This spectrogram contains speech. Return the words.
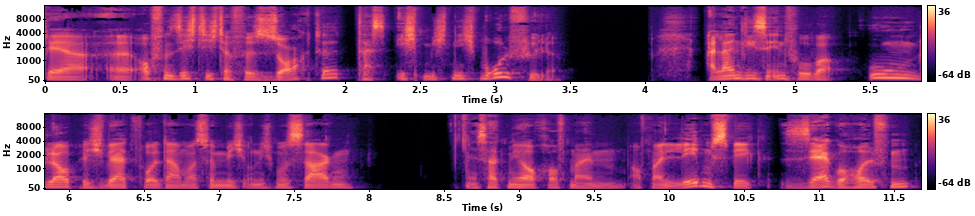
der äh, offensichtlich dafür sorgte, dass ich mich nicht wohlfühle. Allein diese Info war unglaublich wertvoll damals für mich und ich muss sagen, es hat mir auch auf meinem, auf meinem Lebensweg sehr geholfen,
